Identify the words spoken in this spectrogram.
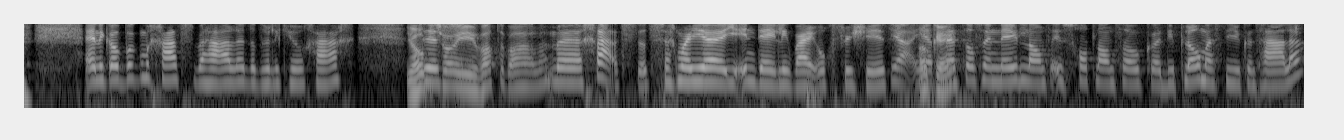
en ik hoop ook mijn graad te behalen, dat wil ik heel graag. Je hoopt Dus- zo je wat te behalen? Mijn graad, dat is zeg maar je, je indeling waar je ongeveer zit. Ja, je hebt net als in Nederland, in Schotland ook diploma's die je kunt halen.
